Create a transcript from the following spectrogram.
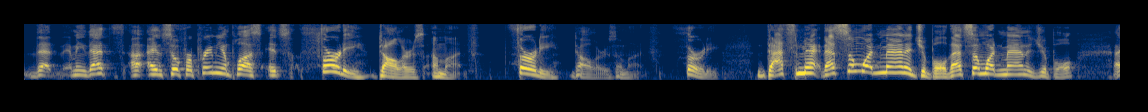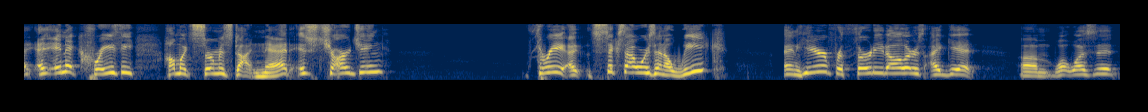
that I mean that's uh, and so for Premium Plus, it's thirty dollars a month. Thirty dollars a month. Thirty. That's ma- that's somewhat manageable. That's somewhat manageable. Isn't it crazy how much sermons.net is charging? Three, uh, six hours in a week? And here for $30, I get, um, what was it?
